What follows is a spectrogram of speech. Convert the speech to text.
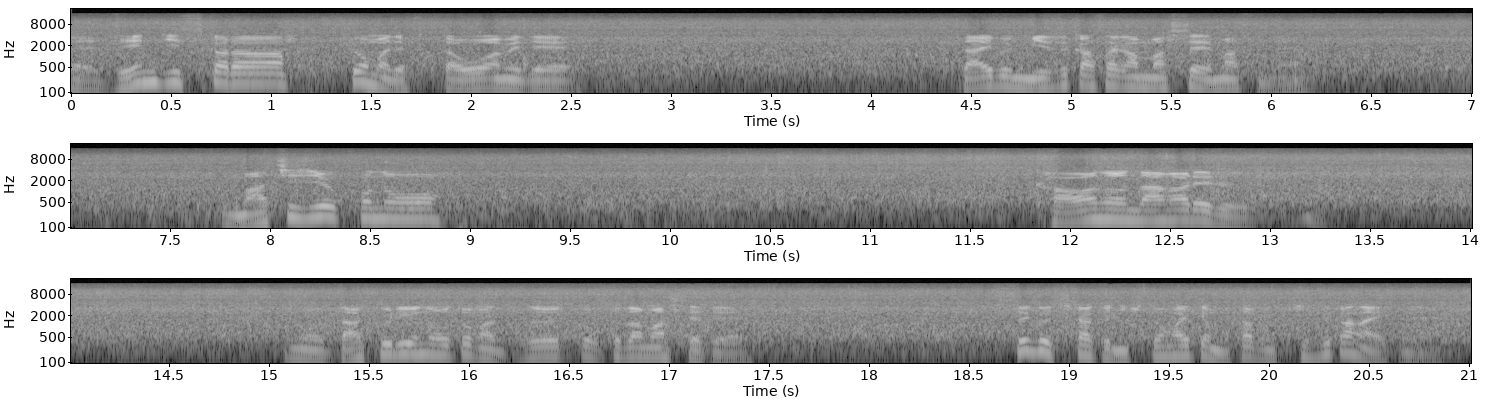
えー前日から今日まで降った大雨でだいぶ水かさが増してますね。街中この川の流れるもう濁流の音がずっとこだましててすぐ近くに人がいても多分気づかないですね。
